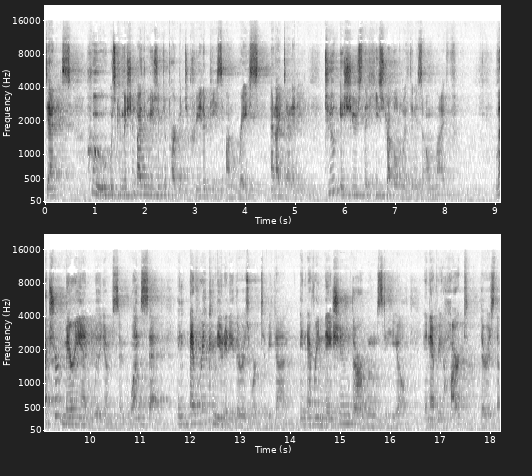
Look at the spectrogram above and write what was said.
Dennis, who was commissioned by the music department to create a piece on race and identity, two issues that he struggled with in his own life. Lecturer Marianne Williamson once said, in every community there is work to be done. In every nation there are wounds to heal. In every heart there is the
